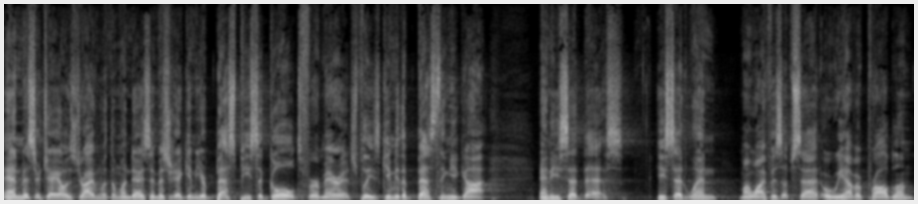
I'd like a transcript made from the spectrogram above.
And Mr. J, I was driving with him one day. I said, Mr. J, give me your best piece of gold for a marriage. Please, give me the best thing you got. And he said this He said, when my wife is upset or we have a problem,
